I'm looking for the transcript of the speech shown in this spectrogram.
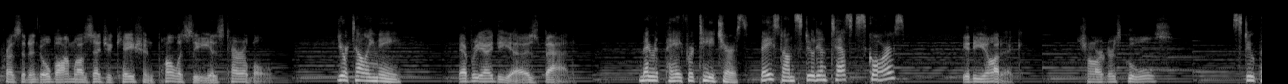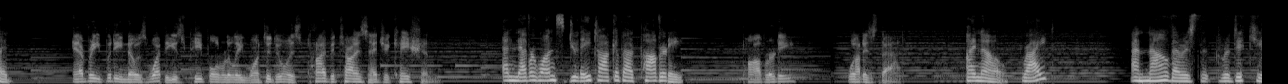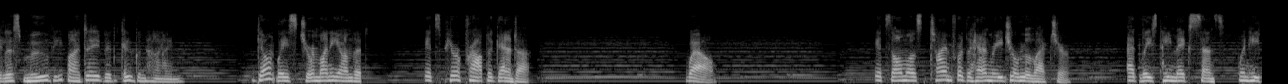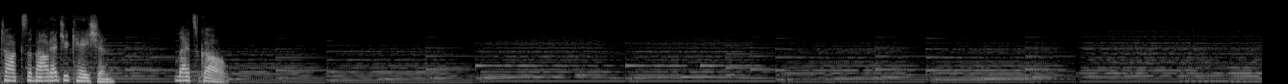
President Obama's education policy is terrible. You're telling me Every idea is bad. merit pay for teachers based on student test scores? Idiotic. Charter schools? Stupid. Everybody knows what these people really want to do is privatize education. And never once do they talk about poverty. Poverty? What is that? I know, right? And now there is that ridiculous movie by Davis Guggenheim. Don't waste your money on that. It's pure propaganda. Well. It's almost time for the Henry Giroux lecture. At least he makes sense when he talks about education. Let's go.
